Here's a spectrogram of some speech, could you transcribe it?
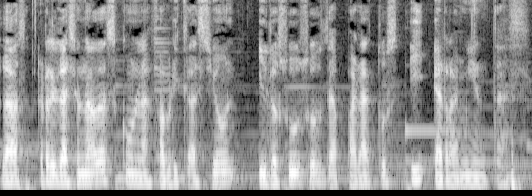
las relacionadas con la fabricación y los usos de aparatos y herramientas.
